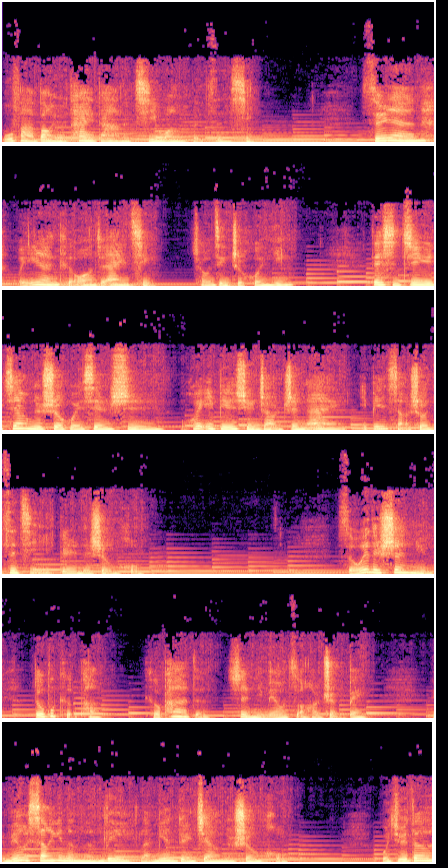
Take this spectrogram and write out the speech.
无法抱有太大的期望和自信。虽然我依然渴望着爱情，憧憬着婚姻，但是基于这样的社会现实，我会一边寻找真爱，一边享受自己一个人的生活。所谓的剩女都不可怕，可怕的是你没有做好准备，也没有相应的能力来面对这样的生活。我觉得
